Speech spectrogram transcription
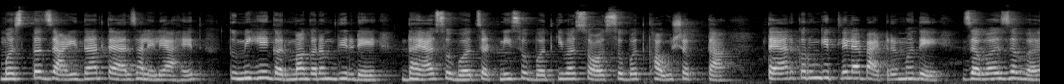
मस्त जाळीदार तयार झालेले आहेत. तुम्ही हे गरमागरम धिरडे दह्यासोबत चटणीसोबत किंवा सॉससोबत खाऊ शकता. तयार करून घेतलेल्या बॅटरमध्ये जवळजवळ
